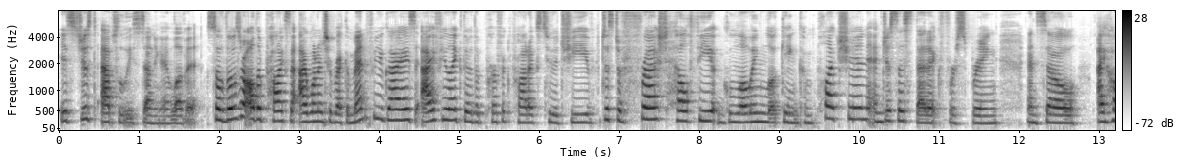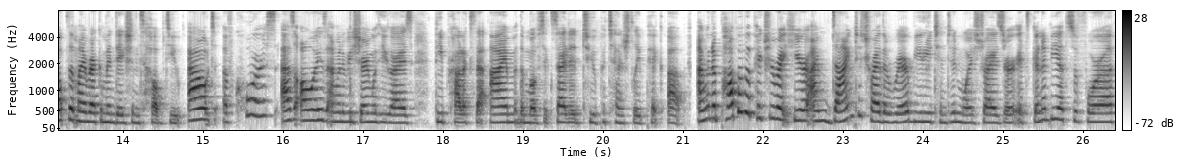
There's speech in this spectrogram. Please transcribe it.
It's just absolutely stunning. I love it. So those are all the products that I wanted to recommend for you guys. I feel like they're the perfect products to achieve just a fresh, healthy, glowing looking complexion and just aesthetic for spring. And so I hope that my recommendations helped you out. Of course, as always, I'm gonna be sharing with you guys the products that I'm the most excited to potentially pick up. I'm gonna pop up a picture right here. I'm dying to try the Rare Beauty Tinted Moisturizer. It's gonna be at Sephora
